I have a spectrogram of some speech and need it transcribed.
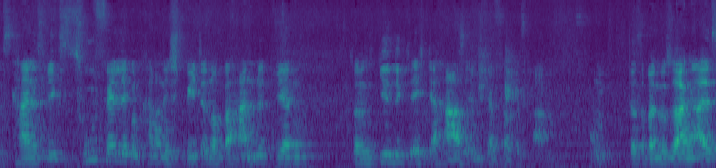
ist keineswegs zufällig und kann auch nicht später noch behandelt werden, sondern hier liegt echt der Hase im Pfeffer begraben. Das aber nur sagen als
